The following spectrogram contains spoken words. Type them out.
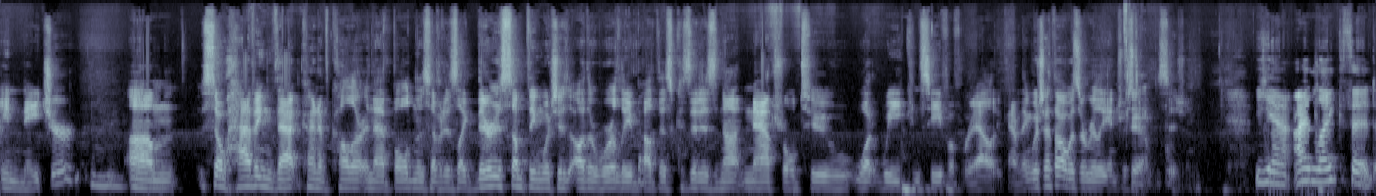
in nature. Mm-hmm. Um, so having that kind of color and that boldness of it is like there is something which is otherworldly about this because it is not natural to what we conceive of reality kind of thing which i thought was a really interesting yeah. decision yeah i like that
